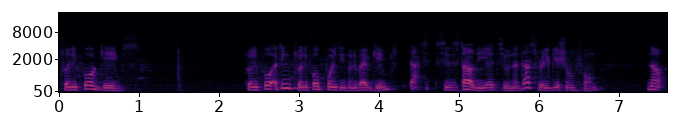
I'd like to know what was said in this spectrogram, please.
24 games, 24, I think 24 points in 25 games. That's since the start of the year till now. That's relegation form. Now,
